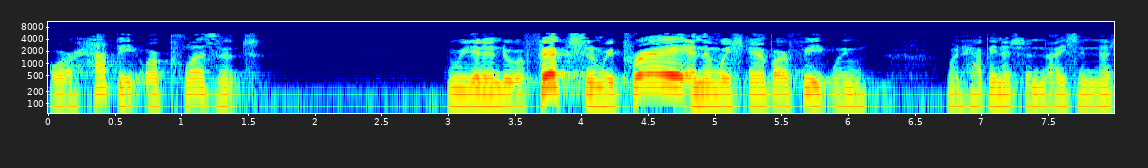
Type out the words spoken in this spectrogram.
or happy or pleasant. We get into a fix and we pray and then we stamp our feet when, when happiness and niceness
